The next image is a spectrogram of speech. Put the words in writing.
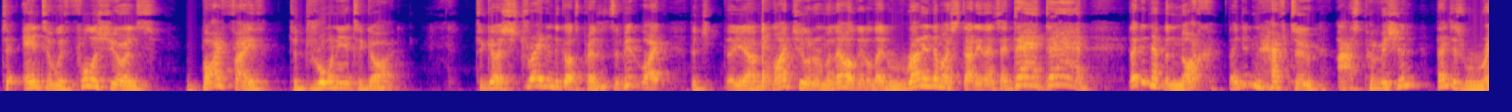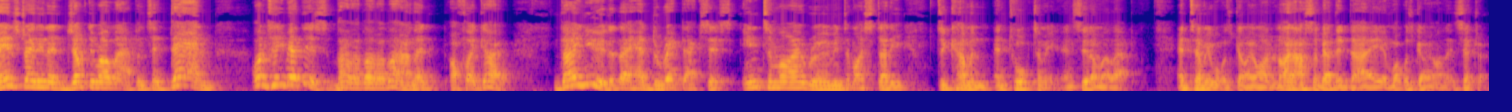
to enter with full assurance by faith to draw near to God, to go straight into God's presence. It's a bit like the, the um, my children, when they were little, they'd run into my study and they'd say, Dad, Dad. They didn't have to knock. They didn't have to ask permission. They just ran straight in and jumped in my lap and said, Dad, I want to tell you about this, blah, blah, blah, blah, blah. And they off they go. They knew that they had direct access into my room, into my study to come and, and talk to me and sit on my lap and tell me what was going on. And I'd ask them about their day and what was going on, etc.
